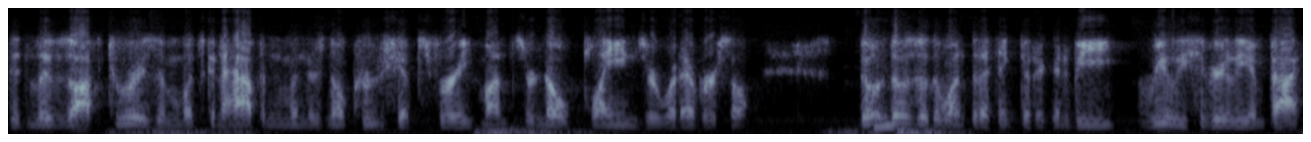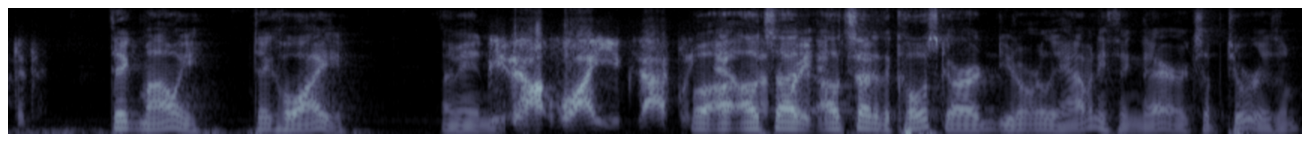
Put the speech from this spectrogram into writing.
that lives off tourism what's going to happen when there's no cruise ships for 8 months or no planes or whatever? So th- mm-hmm. those are the ones that I think that are going to be really severely impacted. Take Maui. Take Hawaii. I mean yeah, Hawaii exactly. well yeah, outside right. outside of the coast guard you don't really have anything there except tourism.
